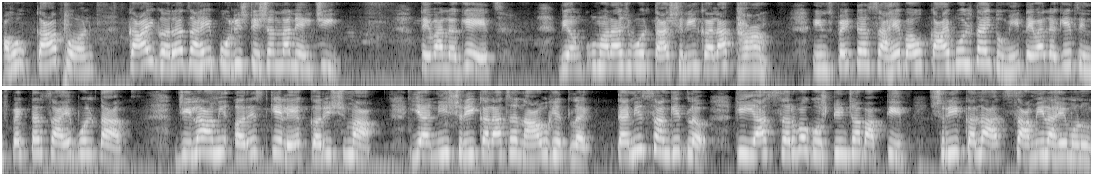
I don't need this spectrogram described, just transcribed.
अहो का पण? काय गरज आहे पोलीस स्टेशनला न्यायची? तेव्हा लगेच व्यंकू महाराज बोलता श्रीकला थांब. इन्स्पेक्टर साहेब अहो काय बोलताय तुम्ही? तेव्हा लगेच इन्स्पेक्टर साहेब बोलता जिला आम्ही अरेस्ट केले करिश्मा यांनी श्रीकलाचं नाव घेतलंय. त्यांनीच सांगितलं की या सर्व गोष्टींच्या बाबतीत श्रीकलाच सामील आहे म्हणून.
